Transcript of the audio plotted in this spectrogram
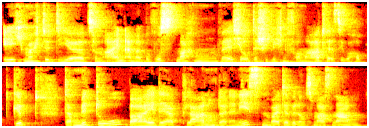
Ich möchte dir zum einen einmal bewusst machen, welche unterschiedlichen Formate es überhaupt gibt, damit du bei der Planung deiner nächsten Weiterbildungsmaßnahmen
